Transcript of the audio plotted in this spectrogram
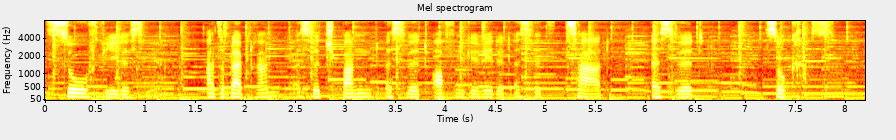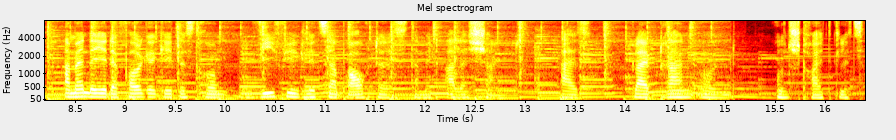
so vieles mehr. Also bleibt dran, es wird spannend, es wird offen geredet, es wird zart, es wird so krass. Am Ende jeder Folge geht es darum, wie viel Glitzer braucht es, damit alles scheint. Also bleibt dran und, und streut Glitzer.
